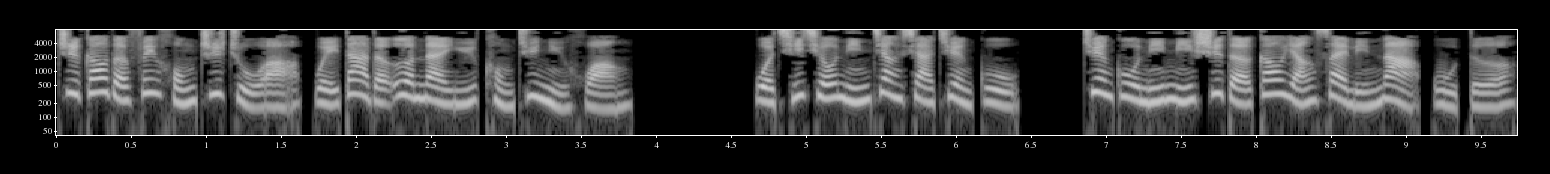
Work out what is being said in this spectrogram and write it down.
至高的绯红之主啊，伟大的恶难与恐惧女皇，我祈求您降下眷顾，眷顾您迷失的羔羊赛琳娜·伍德。”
